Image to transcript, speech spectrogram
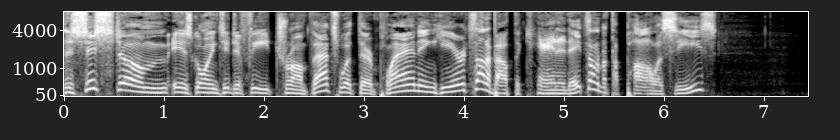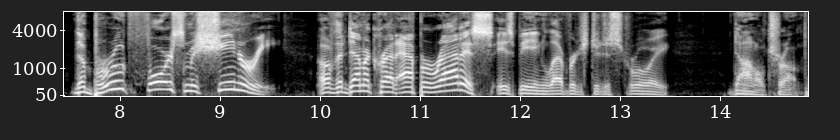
The system is going to defeat Trump. That's what they're planning here. It's not about the candidate, it's not about the policies. The brute force machinery of the Democrat apparatus is being leveraged to destroy Donald Trump.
